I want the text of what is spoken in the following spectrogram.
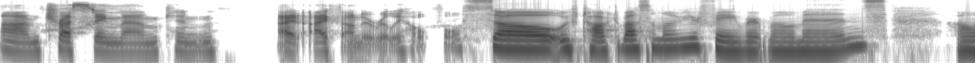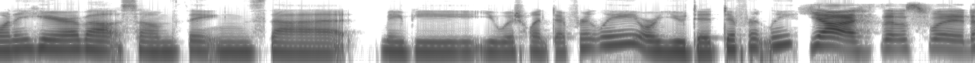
um, trusting them can I, I found it really helpful. So we've talked about some of your favorite moments. I want to hear about some things that maybe you wish went differently or you did differently. Yeah those would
